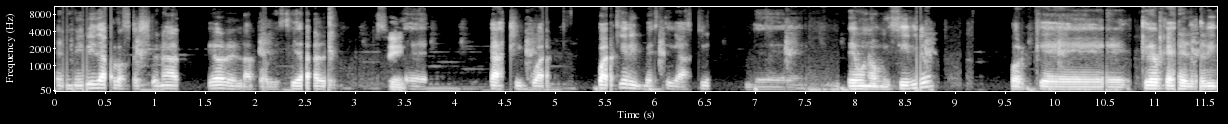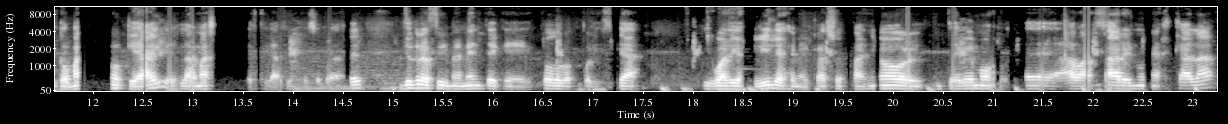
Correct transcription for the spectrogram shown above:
en mi vida profesional en la policía, eh, casi cualquier investigación de, un homicidio, porque creo que es el delito máximo que hay, es la más investigación que se puede hacer. Yo creo firmemente que todos los policías y guardias civiles, en el caso español, debemos eh, avanzar en una escala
